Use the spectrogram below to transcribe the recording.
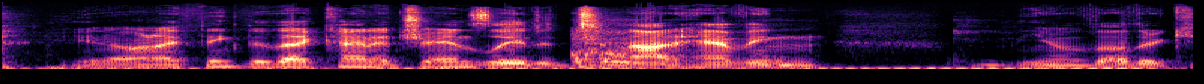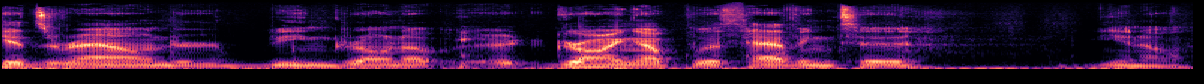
you know, and I think that that kind of translated to not having, you know, the other kids around or being grown up, er, growing up with having to, you know,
